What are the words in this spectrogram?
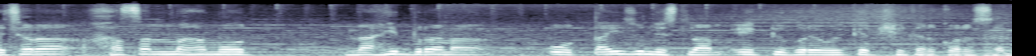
এছাড়া হাসান মাহমুদ, নাহিদ রানা ও তাইজুল ইসলাম একটু করে উইকেট শিকার করেছেন।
